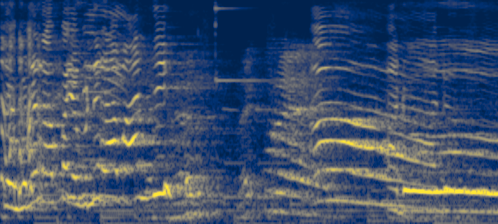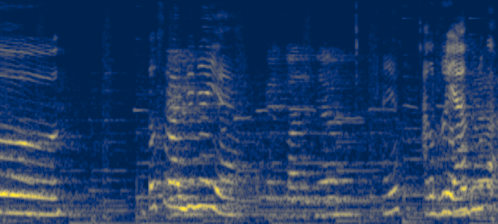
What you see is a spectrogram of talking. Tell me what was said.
Yang bener apa? Yang bener apaan sih? Black Forest. Ah, Aduh. Untuk selanjutnya ya. Oke, selanjutnya. Ayo. Aku dulu ya. Aku dulu, Kak.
